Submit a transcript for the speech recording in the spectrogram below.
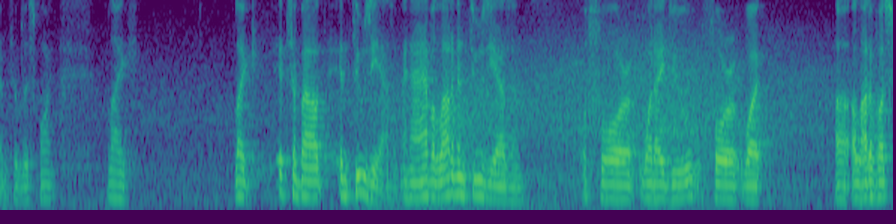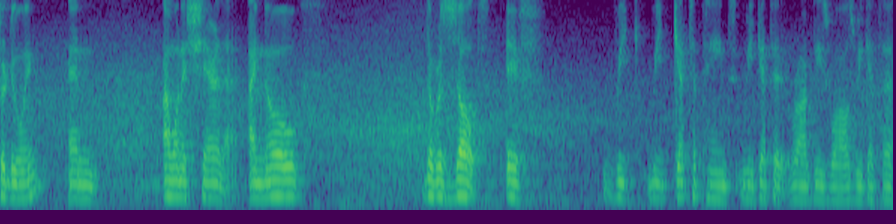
until this point like like it's about enthusiasm and i have a lot of enthusiasm for what I do, for what uh, a lot of us are doing, and I want to share that. I know the result if we we get to paint, we get to rock these walls, we get to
